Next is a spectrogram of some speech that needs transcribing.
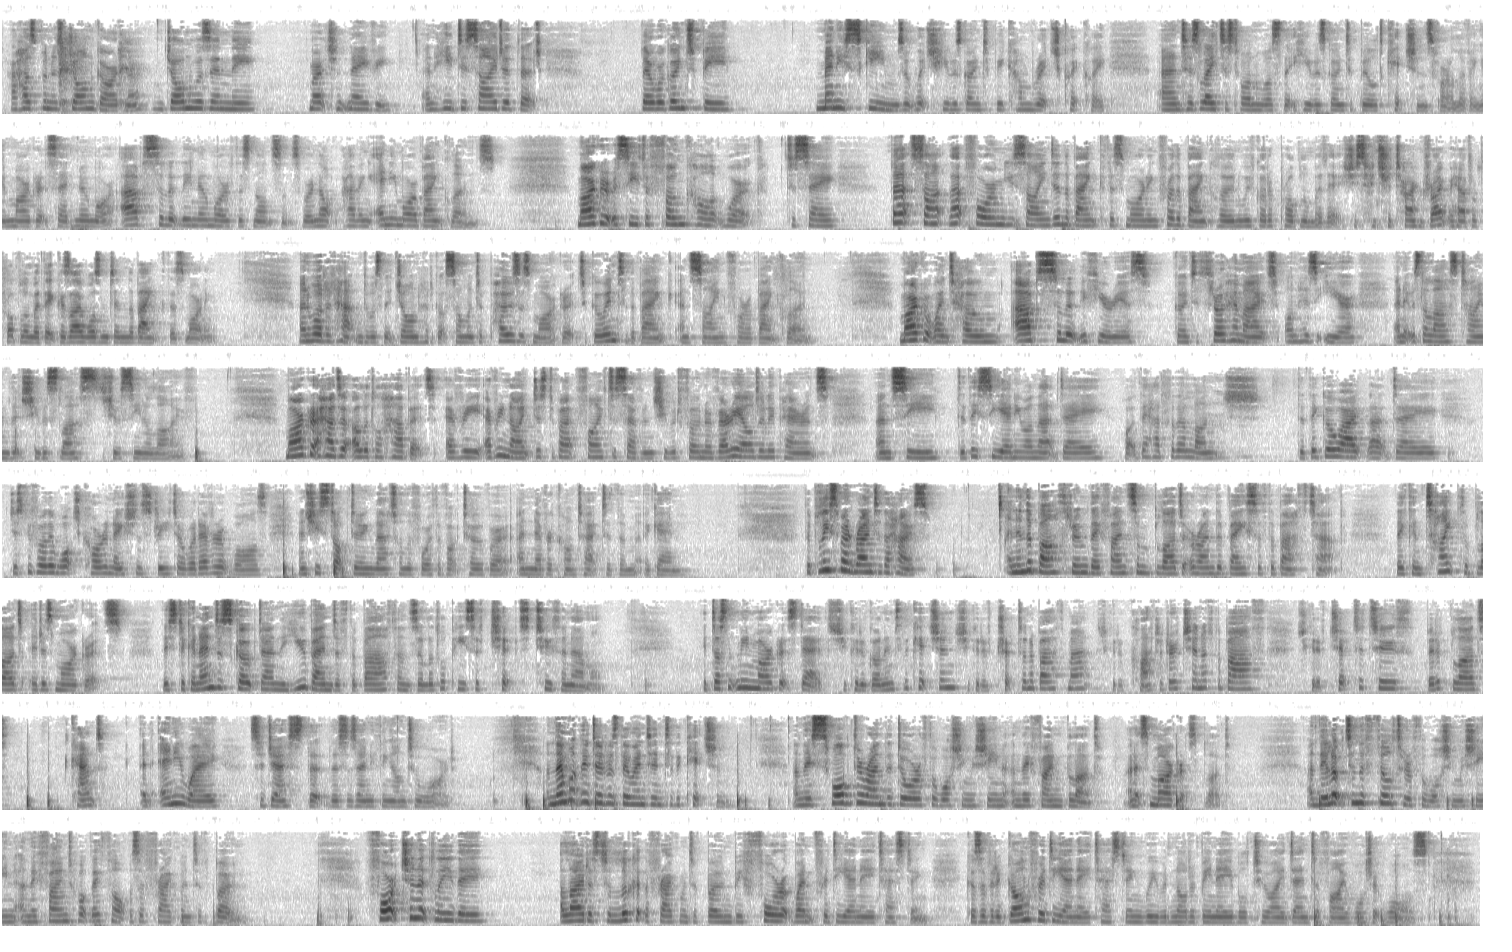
Her husband is John Gardner. John was in the Merchant Navy, and he decided that there were going to be many schemes at which he was going to become rich quickly. And his latest one was that he was going to build kitchens for a living. And Margaret said, No more, absolutely no more of this nonsense. We're not having any more bank loans. Margaret received a phone call at work to say, that, that form you signed in the bank this morning for the bank loan, we've got a problem with it. She said, You're darned right, we have a problem with it because I wasn't in the bank this morning. And what had happened was that John had got someone to pose as Margaret to go into the bank and sign for a bank loan. Margaret went home absolutely furious, going to throw him out on his ear, and it was the last time that she was last she was seen alive. Margaret had a, a little habit every every night, just about five to seven. She would phone her very elderly parents and see did they see anyone that day, what they had for their lunch, did they go out that day, just before they watched Coronation Street or whatever it was, and she stopped doing that on the 4th of October and never contacted them again. The police went round to the house and in the bathroom, they found some blood around the base of the bath tap. They can type the blood, it is Margaret's. They stick an endoscope down the U bend of the bath, and there's a little piece of chipped tooth enamel. It doesn't mean Margaret's dead. She could have gone into the kitchen, she could have tripped on a bath mat, she could have clattered her chin off the bath, she could have chipped a tooth, bit of blood. Can't in any way suggest that this is anything untoward. And then what they did was they went into the kitchen and they swabbed around the door of the washing machine and they found blood, and it's Margaret's blood. And they looked in the filter of the washing machine and they found what they thought was a fragment of bone. Fortunately, they allowed us to look at the fragment of bone before it went for DNA testing, because if it had gone for DNA testing, we would not have been able to identify what it was,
